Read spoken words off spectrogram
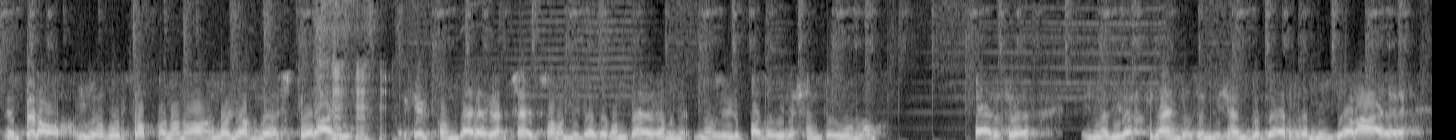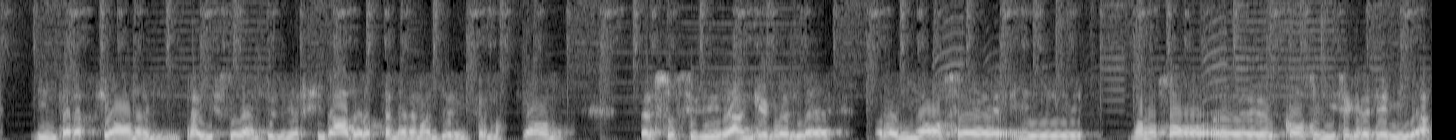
Eh, però io purtroppo non, ho, non li ho ancora esplorati perché con Telegram, cioè sono abituato con Telegram, ne ho sviluppato di recente uno per il mio dipartimento semplicemente per migliorare l'interazione tra gli studenti dell'università per ottenere maggiori informazioni, per sostituire anche quelle rognose, eh, non lo so, eh, cose di segreteria.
